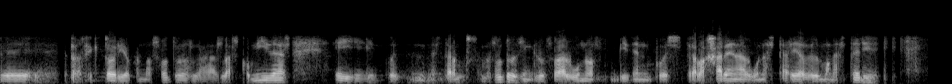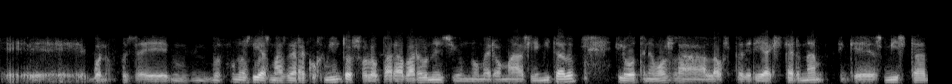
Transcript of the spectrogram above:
eh, refectorio con nosotros, las, las comidas, y pueden estar con nosotros, incluso algunos piden pues trabajar en algunas tareas del monasterio. Eh, bueno, pues eh, unos días más de recogimiento solo para varones y un número más limitado, y luego tenemos la, la hospedería externa que es mixta,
